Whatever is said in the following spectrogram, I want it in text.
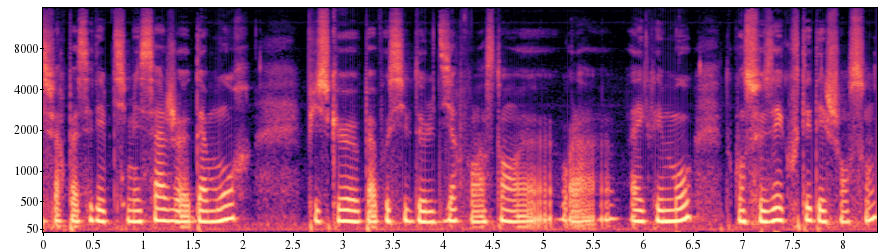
se faire passer des petits messages d'amour puisque pas possible de le dire pour l'instant, voilà, avec les mots. Donc on se faisait écouter des chansons.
